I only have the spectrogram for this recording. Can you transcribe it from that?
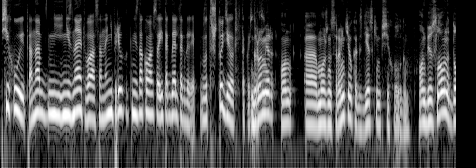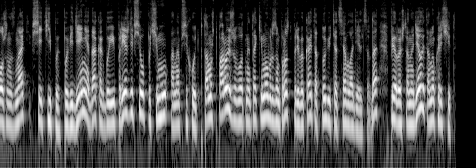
психует, она не, не знает вас, она не привыкла к незнакомым и так далее, так далее. Вот что делать в такой ситуации? Грумер, он можно сравнить его как с детским психологом. Он, безусловно, должен знать все типы поведения, да, как бы и прежде всего, почему она психует. Потому что порой животное таким образом просто привыкает отпугивать от себя владельцев. Да? Первое, что оно делает, оно кричит.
